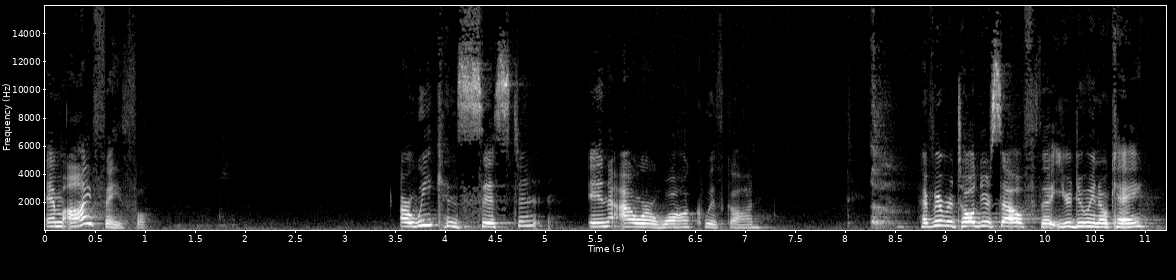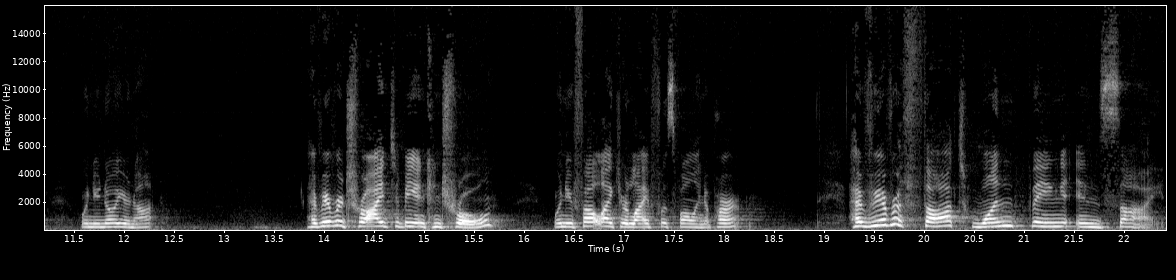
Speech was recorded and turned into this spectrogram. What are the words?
Am I faithful? Are we consistent in our walk with God? Have you ever told yourself that you're doing okay when you know you're not? Have you ever tried to be in control when you felt like your life was falling apart? Have you ever thought one thing inside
